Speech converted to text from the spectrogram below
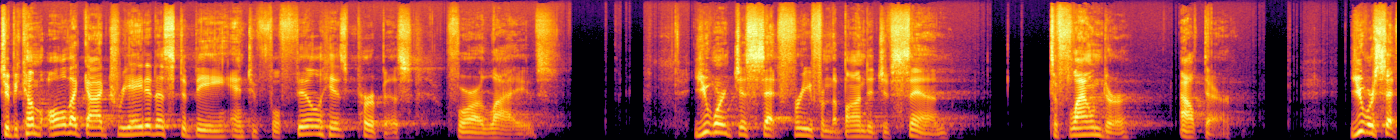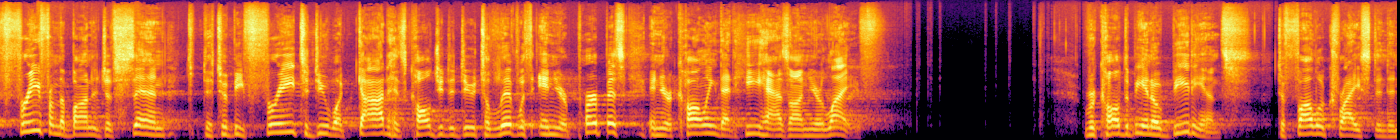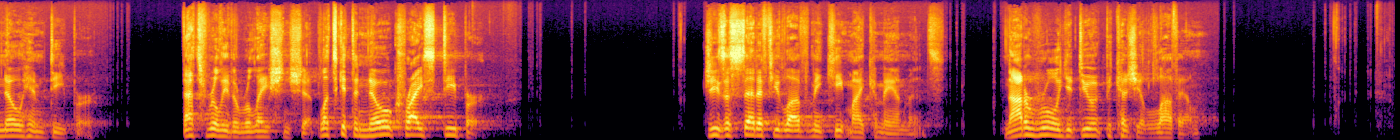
To become all that God created us to be and to fulfill his purpose for our lives. You weren't just set free from the bondage of sin to flounder out there. You were set free from the bondage of sin to, to, be free to do what God has called you to do, to live within your purpose and your calling that He has on your life. We're called to be in obedience, to follow Christ and to know Him deeper. That's really the relationship. Let's get to know Christ deeper. Jesus said, If you love me, keep my commandments. Not a rule, you do it because you love Him.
